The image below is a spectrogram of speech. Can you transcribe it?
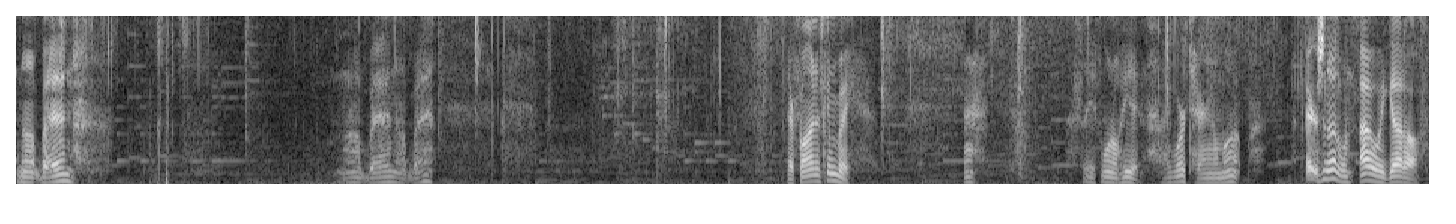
Not bad. They're fine as can be. Let's see if one will hit. They were tearing them up. There's another one. Oh, he got off.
